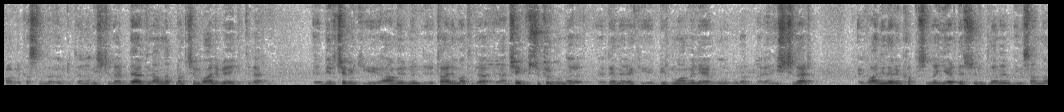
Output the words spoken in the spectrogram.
fabrikasında örgütlenen işçiler derdini anlatmak için vali beye gittiler. E, Bir çevik e, amirinin talimatıyla yani çevik süpür bunları e, denerek bir muameleye uğradılar. Yani işçiler valilerin kapısında yerde sürüklenen insanlar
